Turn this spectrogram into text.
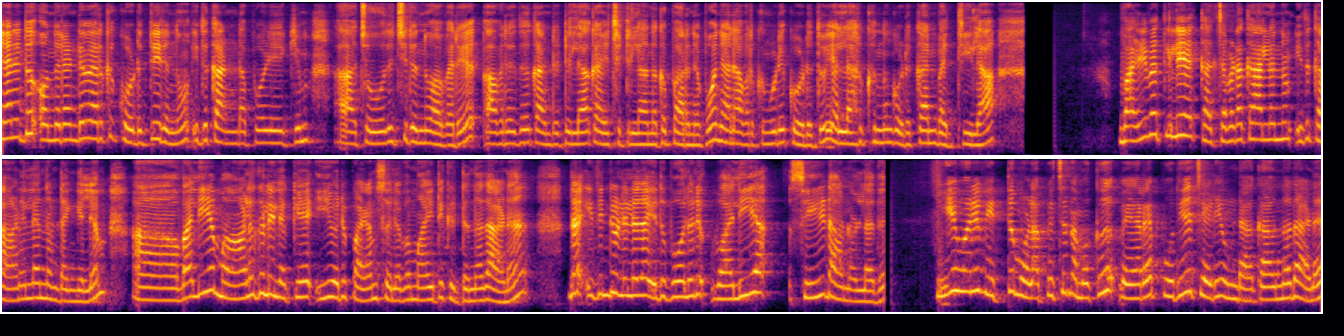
ഞാനിത് ഒന്ന് രണ്ട് പേർക്ക് കൊടുത്തിരുന്നു. ഇത് കണ്ടപ്പോഴേക്കും ചോദിച്ചിരുന്നു അവർ അവരത് കണ്ടിട്ടില്ല കഴിച്ചിട്ടില്ല എന്നൊക്കെ പറഞ്ഞപ്പോൾ ഞാൻ അവർക്കും കൂടി കൊടുത്തു. എല്ലാവർക്കൊന്നും കൊടുക്കാൻ പറ്റിയില്ല. വഴിവക്കിലെ കച്ചവടക്കാരിലൊന്നും ഇത് കാണില്ലെന്നുണ്ടെങ്കിലും വലിയ മാളുകളിലൊക്കെ ഈ ഒരു പഴം സുലഭമായിട്ട് കിട്ടുന്നതാണ്. ഇതിന്റെ ഉള്ളിൽ ഇതുപോലൊരു വലിയ സീഡാണുള്ളത്. ഈ ഒരു വിത്ത് മുളപ്പിച്ച് നമുക്ക് വേറെ പുതിയ ചെടി ഉണ്ടാക്കാവുന്നതാണ്.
